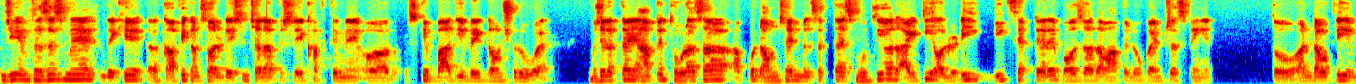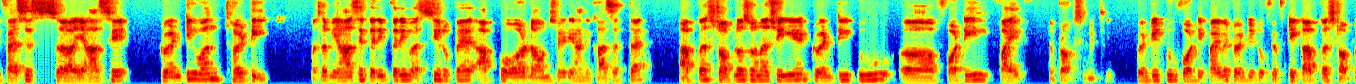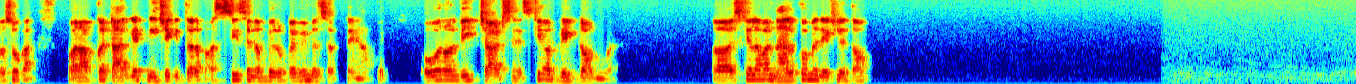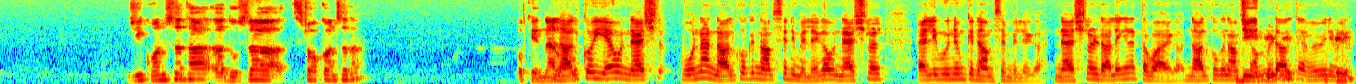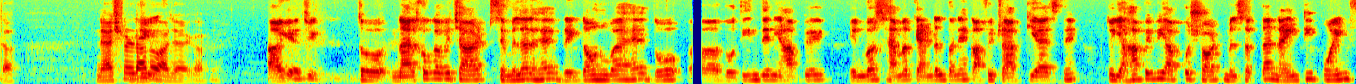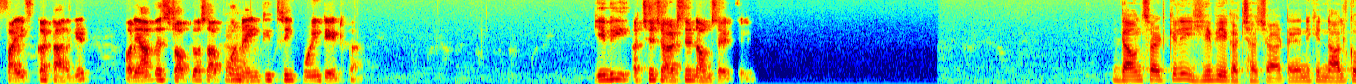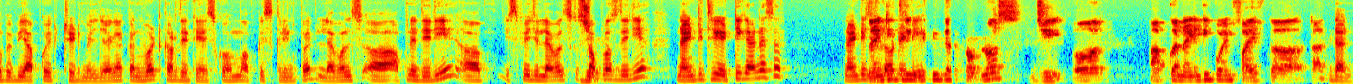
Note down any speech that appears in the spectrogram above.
जी एम्फेसिस में देखिए काफ़ी कंसोलिडेशन चला पिछले एक हफ़्ते में और उसके बाद ये ब्रेकडाउन शुरू हुआ है। मुझे लगता है यहाँ पे थोड़ा सा आपको डाउन साइड मिल सकता है स्मूथली और आईटी ऑलरेडी वीक सेक्टर है। बहुत ज़्यादा वहाँ पे लोगों का इंटरेस्ट नहीं है। तो अनडाउटली एम्फेसिस यहाँ से ट्वेंटी वन थर्टी मतलब यहाँ से करीब करीब अस्सी रुपए आपको और डाउन साइड यहाँ दिखा सकता है। आपका स्टॉप लॉस होना चाहिए twenty two forty five approximately twenty two forty five या ट्वेंटी टू फिफ्टी का आपका स्टॉप लॉस होगा और आपका टारगेट नीचे की तरफ़ अस्सी से नब्बे रुपए भी मिल सकते हैं यहाँ पे। ओवरऑल वीक चार्ट हैं इसके और ब्रेक डाउन हुआ है। इसके अलावा नालको में देख लेता हूँ। जी कौन सा था? दूसरा स्टॉक कौन सा था? ओके नालको नालको ही है वो नेशनल वो ना नालको के नाम से नहीं मिलेगा वो नेशनल एल्यूमिनियम के नाम से मिलेगा। नेशनल डालेंगे ना तब आएगा। नालको के नाम से हम भी डालते हैं हमें भी नहीं मिलता। नेशनल डालो आ जाएगा। आ गया जी। तो नालको का भी चार्ट सिमिलर है ब्रेकडाउन हुआ है दो दो तीन दिन यहाँ पे इनवर्स हैमर कैंडल बने काफ़ी ट्रैप किया है इसने। तो यहाँ पे भी आपको शॉर्ट मिल सकता है 90.5 का टारगेट और यहाँ पे स्टॉप लॉस आपको हाँ। 93.8 का। ये भी अच्छे चार्ट्स हैं डाउन साइड के लिए। डाउन साइड के लिए ये भी एक अच्छा चार्ट है यानी कि नालको पे भी आपको एक ट्रेड मिल जाएगा। कन्वर्ट कर देते हैं इसको हम आपके स्क्रीन पर। लेवल्स आपने दे दिए इस पे जो लेवल्स का स्टॉप लॉस दे दिया 9380 का है ना सर? 9380 का स्टॉप लॉस जी और आपका 90.5 का टारगेट डन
